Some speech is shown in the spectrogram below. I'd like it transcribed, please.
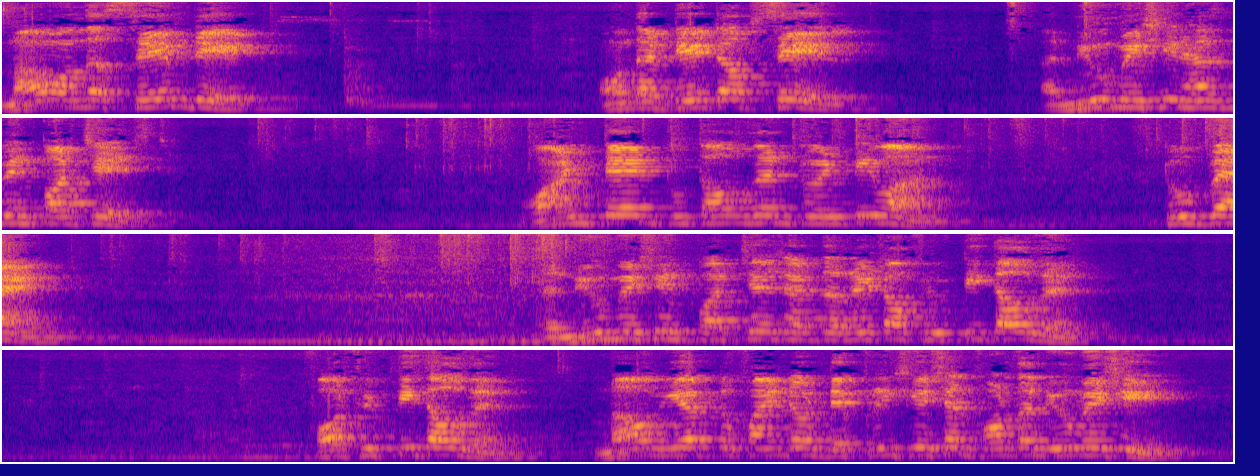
Now on the same date, on the date of sale, a new machine has been purchased. 110 2021 to bank. The new machine purchased at the rate of 50,000 for 50,000. Now we have to find out depreciation for the new machine.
